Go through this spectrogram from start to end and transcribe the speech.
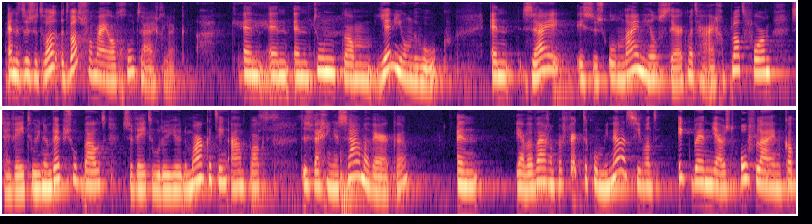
En het, dus het, was, het was voor mij al goed eigenlijk. En, en, en toen kwam Jenny om de hoek. En zij is dus online heel sterk met haar eigen platform. Zij weet hoe je een webshop bouwt. Ze weet hoe je de marketing aanpakt. Dus wij gingen samenwerken. En ja, we waren een perfecte combinatie. Want ik ben juist offline, kan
